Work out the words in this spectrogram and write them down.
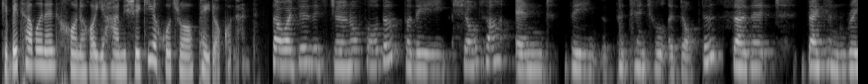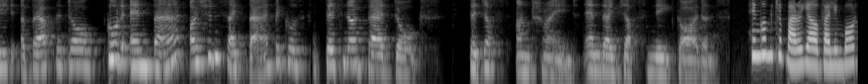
که بتوانند خانه های همیشگی خود را پیدا کنند. So I do this journal for them, for the shelter and the potential adopters, so that they can read about the dog, good and bad. I shouldn't say bad because there's no bad dogs. They're just untrained and they just need guidance. هنگامی که برای اولین بار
